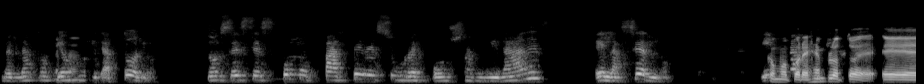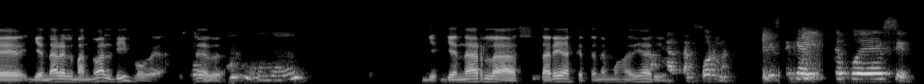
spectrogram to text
¿Verdad? Porque es obligatorio. Entonces es como parte de sus responsabilidades el hacerlo. como por ejemplo eh, llenar el manual, dijo usted. Llenar las tareas que tenemos a diario. La plataforma. Dice que ahí se puede decir,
